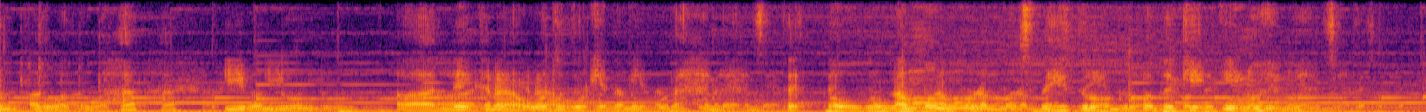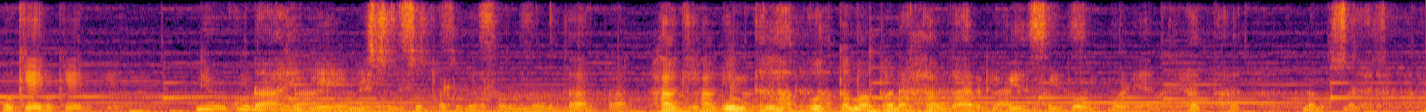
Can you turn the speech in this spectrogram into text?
ಅದ್ಭುತವಾದಂತಹ ಈ ಒಂದು ಲೇಖನ ಓದೋದಕ್ಕೆ ನಮಗೆ ಕೂಡ ಹೆಮ್ಮೆ ಅನಿಸುತ್ತೆ. ಅವರು ನಮ್ಮನ್ನು ನಮ್ಮ ಸ್ನೇಹಿತರು ಅನ್ನೋದಕ್ಕೆ ಇನ್ನೂ ಹೆಮ್ಮೆ ಅನಿಸುತ್ತೆ. ಓಕೆ ನೀವು ಕೂಡ ಹೀಗೆ ಮಿಸ್ಟರ್ ಸೂಪರ್ ನೋಡ್ತಾ ಹಾಗೆ ಇಂತಹ ಉತ್ತಮ ಬರಹಗಾರರಿಗೆ ಸಪೋರ್ಟ್ ಮಾಡಿ ಅಂತ ಹೇಳ್ತಾ ನಮಸ್ಕಾರ.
